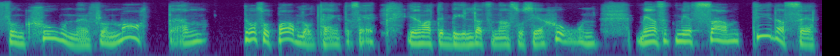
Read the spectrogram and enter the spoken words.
funktioner från maten. Det var så Pavlov tänkte sig, genom att det bildats en association. Medan ett mer samtida sätt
